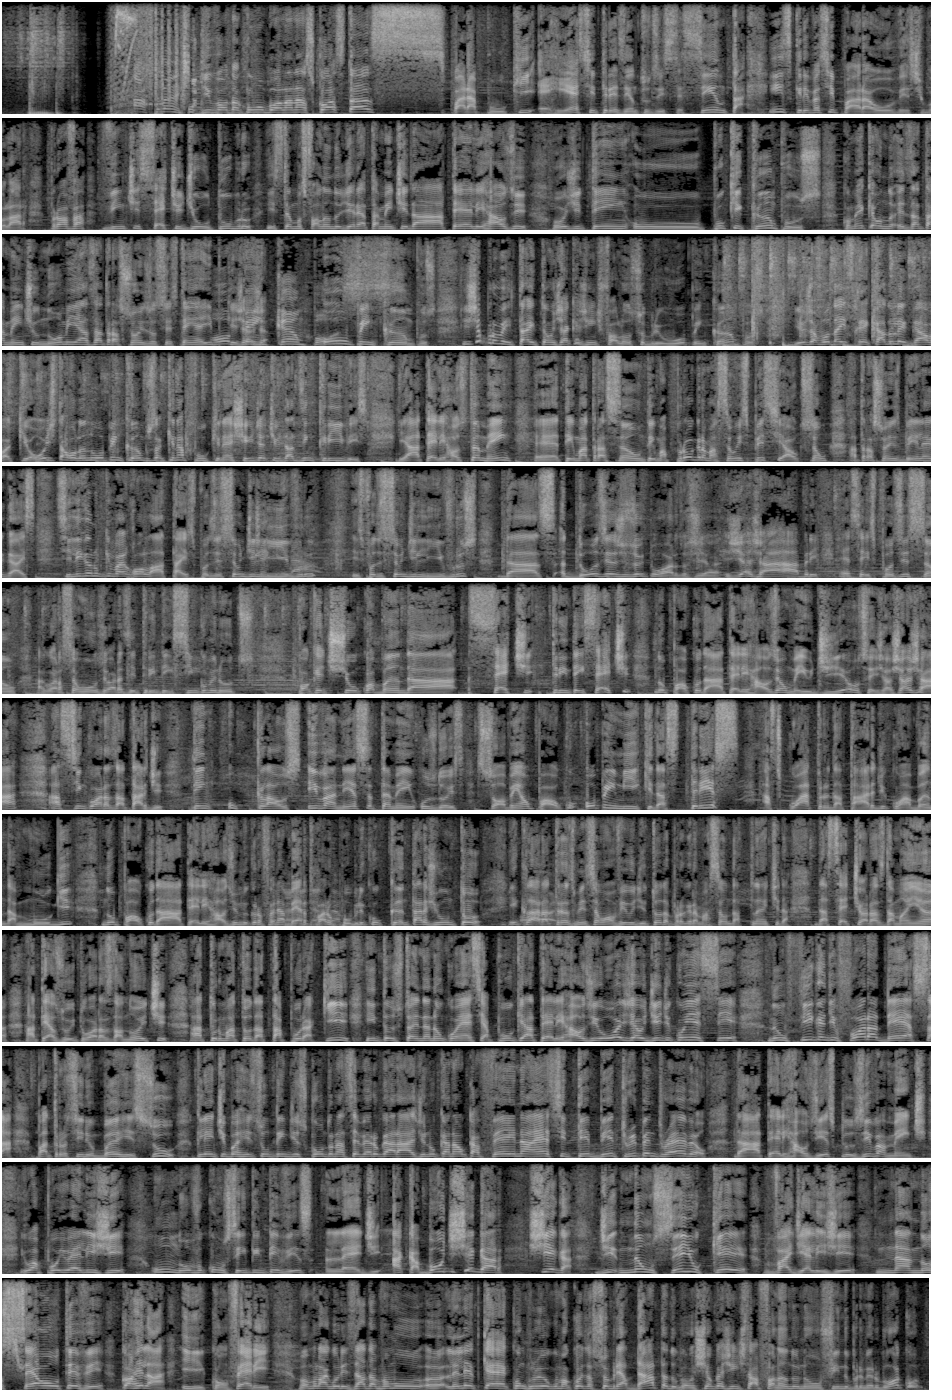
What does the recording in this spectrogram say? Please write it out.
De volta com o Bola nas Costas. Para a PUC RS 360. Inscreva-se para o vestibular. Prova 27 de outubro. Estamos falando diretamente da ATL House. Hoje tem o PUC Campus. Como é que é o- exatamente o nome e as atrações? Vocês têm aí? Porque já, Open já... Campus. Open Campus. Deixa eu aproveitar então, já que a gente falou sobre o Open Campus, e eu já vou dar esse recado legal aqui, ó. Hoje tá rolando o Open Campus aqui na PUC, né? Cheio de atividades incríveis. E a Tele House também eh, tem uma atração, tem uma programação especial, que são atrações bem legais. Se liga no que vai rolar, tá? Exposição de livro, exposição de livros das 12 às 18 horas, ou seja, já já abre essa exposição. Agora são 11 horas e 35 minutos. Pocket Show com a banda 737 no palco da Tele House ao meio-dia, ou seja, já já. Às 5 horas da tarde tem o Klaus e Vanessa também, os dois sobem ao palco. Open Mic das 3 às 4 da tarde com a banda Mug no palco da ATL House e o microfone aberto para o público cantar junto. E claro, a transmissão ao vivo de toda a programação da Atlântida, das 7 horas da manhã até as 8 horas da noite. A turma toda tá por aqui, então se tu ainda não conhece a PUC, a ATL House, hoje é o dia de conhecer. Não fica de fora dessa. Patrocínio Banrisul. Cliente Banrisul tem desconto na Severo Garage, no Canal Café e na STB Trip and Travel da ATL House exclusivamente. E o apoio LG, um novo conceito em TVs LED. Acabou de chegar. Chega de não sei o que. Vai de LG na Nocel TV. Corre lá e confere. Vamos lá, gurizada. Vamos. Uh, quer concluir alguma coisa sobre a data do Gauchão que a gente estava falando no fim do primeiro bloco?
